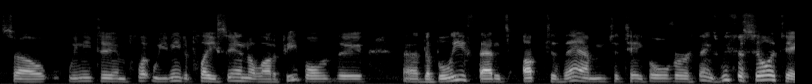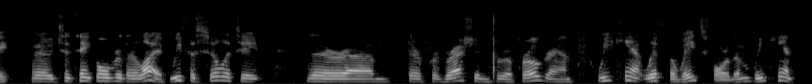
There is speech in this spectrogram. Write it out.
So we need to impl- we need to place in a lot of people the uh, the belief that it's up to them to take over things. We facilitate uh, to take over their life. We facilitate their um, their progression through a program. We can't lift the weights for them. We can't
